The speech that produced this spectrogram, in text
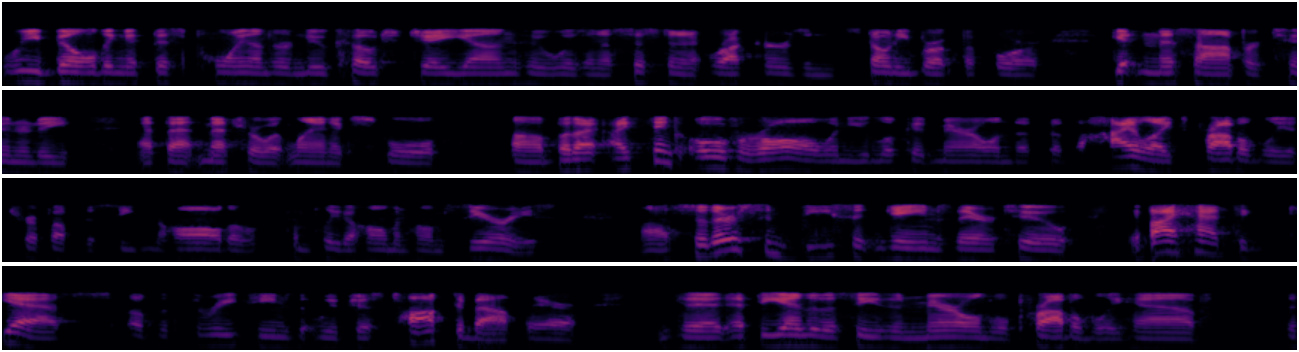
rebuilding at this point under new coach Jay Young, who was an assistant at Rutgers and Stony Brook before getting this opportunity at that Metro Atlantic school. Uh, but I, I think overall, when you look at Maryland, the, the, the highlight's probably a trip up to Seton Hall to complete a home and home series. Uh, so there's some decent games there too. If I had to guess of the three teams that we've just talked about there, that at the end of the season, Maryland will probably have the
